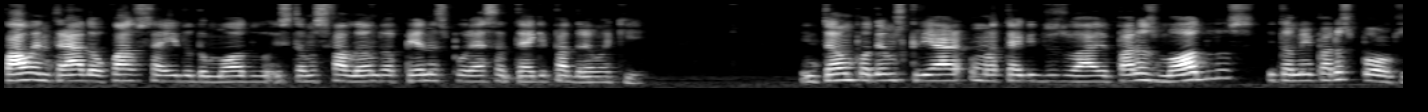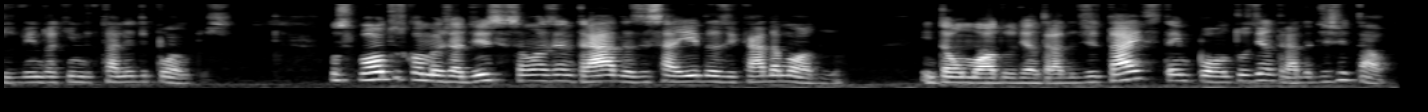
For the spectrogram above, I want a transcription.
qual entrada ou qual saída do módulo estamos falando apenas por essa tag padrão aqui. Então, podemos criar uma tag de usuário para os módulos e também para os pontos, vindo aqui em detalhe de pontos. Os pontos, como eu já disse, são as entradas e saídas de cada módulo. Então, o módulo de entrada digitais tem pontos de entrada digital.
